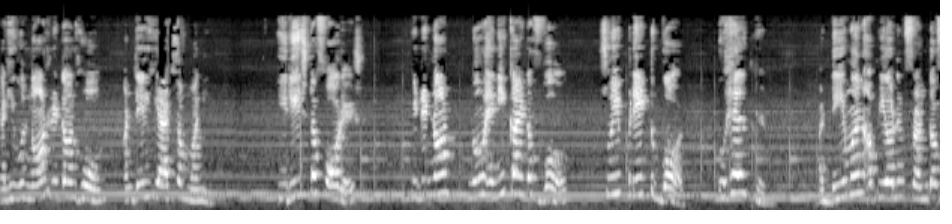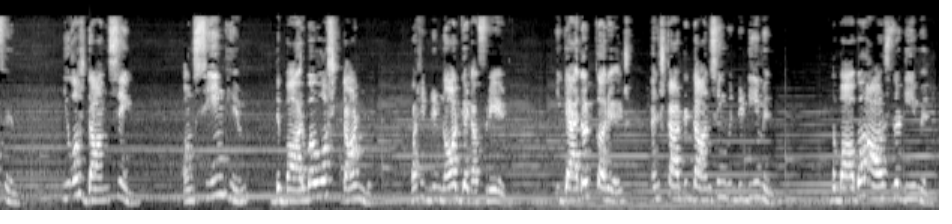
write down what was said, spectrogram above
that he would not return home until he had some money. He reached the forest. He did not know any kind of work, so he prayed to God to help him. A demon appeared in front of him. He was dancing. On seeing him, the barber was stunned, but he did not get afraid. He gathered courage and started dancing with the demon. The barber asked the demon,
